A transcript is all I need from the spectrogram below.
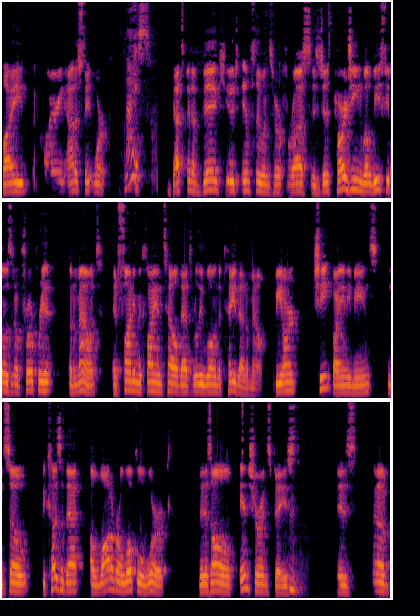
by acquiring out of state work nice. that's been a big, huge influencer for us is just charging what we feel is an appropriate an amount and finding the clientele that's really willing to pay that amount. We aren't cheap by any means. And so because of that, a lot of our local work that is all insurance based mm-hmm. is kind of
